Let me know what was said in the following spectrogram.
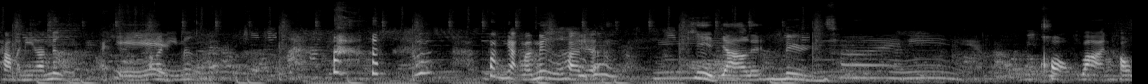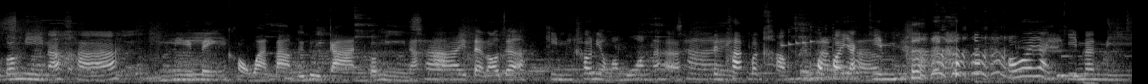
ชำๆอันนี้ละหนึ่งโอเคเอาอันนี้หนึ่งสั่งอย่างละหนึ่งค่ะเนี่ยขีดยาวเลยหนึ่งใช่นี่ ของหวานเขาก็มีนะคะ มีเป็นของหวานตามฤดูกาลก็มีนะคะ ใช่ แต่เราจะกินข้าวเหนียวมะม่วงนะคะ ใช่เป็นภาคบังคับเป็นเพราะภาคพ่ออยากบังคับ กิน เพราะว่าอยากกินอันนี้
